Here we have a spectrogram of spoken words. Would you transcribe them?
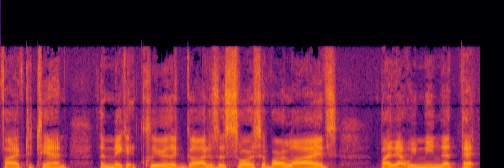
5 to 10, that make it clear that God is the source of our lives. By that we mean that, that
